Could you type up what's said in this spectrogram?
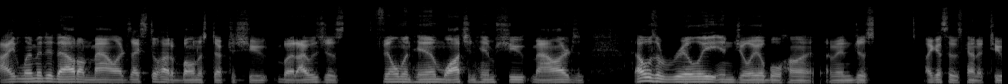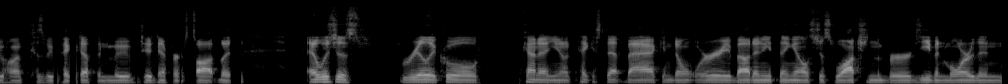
I limited out on mallards. I still had a bonus duck to shoot, but I was just filming him, watching him shoot mallards, and that was a really enjoyable hunt. I mean, just I guess it was kind of two hunts because we picked up and moved to a different spot, but it was just really cool. Kind of, you know, take a step back and don't worry about anything else. Just watching the birds even more than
